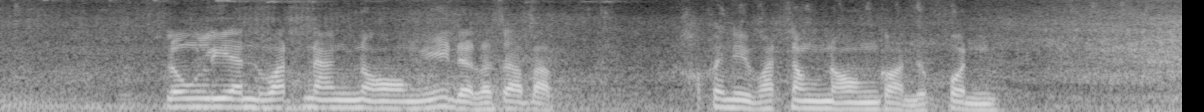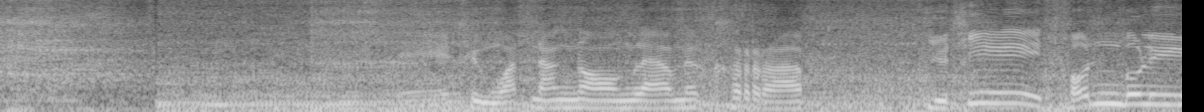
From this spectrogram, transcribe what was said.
ๆ โรงเรียนวัดนางนองนี่เดี๋ยวเราจะแบบเข้าไปในวัดนางนองก่อนทุกคนเอ๊ะถึงวัดนางนองแล้วนะครับ อยู่ที่ธนบุรี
